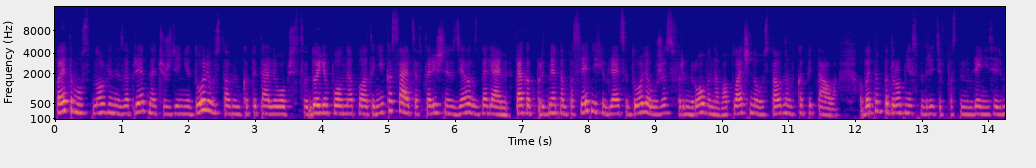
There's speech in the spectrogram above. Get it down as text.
поэтому установленный запрет на отчуждение доли в уставном капитале общества до ее полной оплаты не касается вторичных сделок с долями, так как предметом последних является доля уже сформированного оплаченного уставного капитала. Об этом подробнее смотрите в постановлении 7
